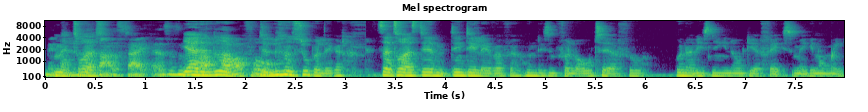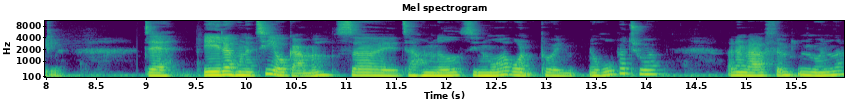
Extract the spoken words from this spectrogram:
Men, men det tror lyder jeg- meget sejt. Altså sådan Ja, det lyder, powerful. det lyder super lækkert. Så jeg tror også, det er, det er en del af, hvorfor hun ligesom får lov til at få undervisning i nogle af de her fag, som ikke er normale. Da Ada hun er 10 år gammel, så øh, tager hun med sin mor rundt på en Europatur, og den varer 15 måneder.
